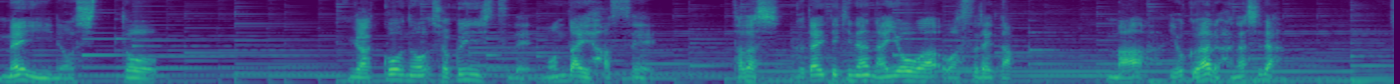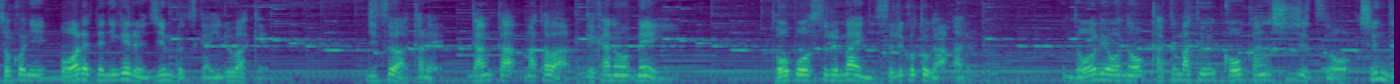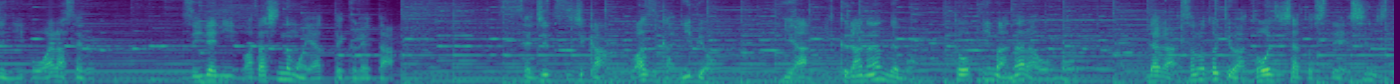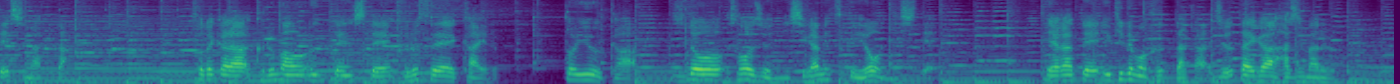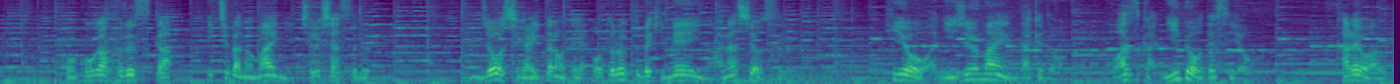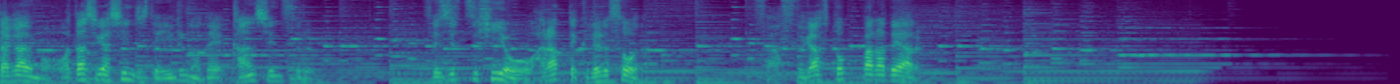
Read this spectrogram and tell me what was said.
名医の嫉妬。学校の職員室で問題発生。ただし、具体的な内容は忘れた。まあ、よくある話だ。そこに追われて逃げる人物がいるわけ。実は彼、眼科または外科の名医。逃亡する前にすることがある。同僚の角膜交換手術を瞬時に終わらせる。ついでに私のもやってくれた。施術時間わずか2秒。いや、いくらなんでも、と今なら思う。だがその時は当事者として信じてしまった。それから車を運転して古巣へ帰る。というか、自動操縦にしがみつくようにして、やがて雪でも降ったか渋滞が始まる。ここが古巣か、市場の前に駐車する。上司がいたので驚くべき名医の話をする。費用は20万円だけど、わずか2秒ですよ。彼は疑うも私が信じているので感心する。施術費用を払ってくれるそうだ。さすが太っ腹である。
